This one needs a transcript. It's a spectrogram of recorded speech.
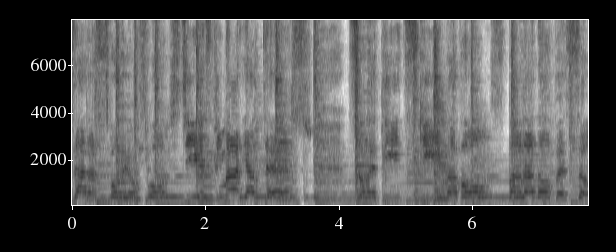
Zaraz swoją złość. Jest i Marian też. Co epicki ma wąs. Bananowe są.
